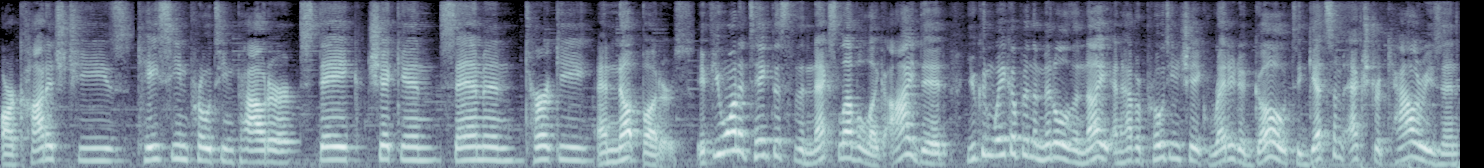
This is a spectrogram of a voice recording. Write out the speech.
are cottage cheese, casein protein powder, steak, chicken, salmon, turkey, and nut butters. If you want to take this to the next level like I did, you can wake up in the middle of the night and have a protein shake ready to go to get some extra calories in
